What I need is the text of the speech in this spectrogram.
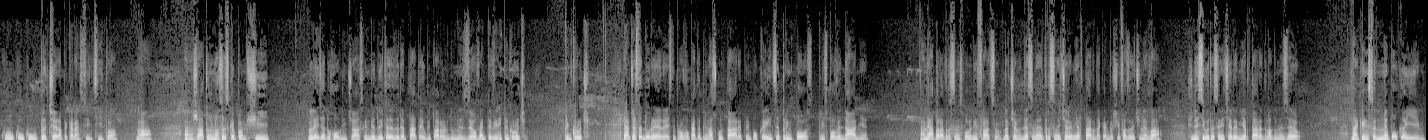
cu, cu, cu plăcerea pe care am simțit-o, da? Așa, atunci nu o să scăpăm și legea duhovnicească, îngăduită de dreptatea iubitoare lui Dumnezeu, va interveni prin cruce. Prin cruce. E, această durere este provocată prin ascultare, prin pocăință, prin post, prin spovedanie. Dar neapărat trebuie să ne spovedim fraților. De asemenea, trebuie să ne cerem iertare dacă am greșit față de cineva. Și desigur trebuie să ne cerem iertare de la Dumnezeu. Dacă însă nu ne pocăim,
